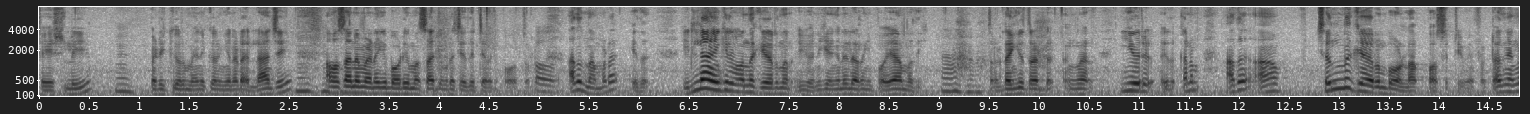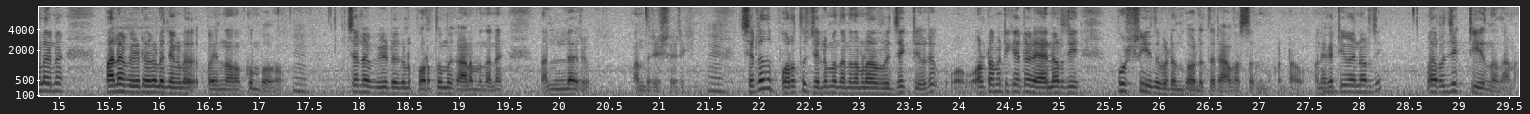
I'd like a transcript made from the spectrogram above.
ഫേഷ്യൽ ചെയ്യും പെഡിക്യൂർ മെനിക്യൂർ ഇങ്ങനെ എല്ലാം ചെയ്യും. അവസാനം വേണമെങ്കിൽ ബോഡി മസാജ് കൂടെ ചെയ്തിട്ട് അവർ പോകത്തുള്ളൂ. അത് നമ്മുടെ ഇത്. ഇല്ല എങ്കിൽ വന്ന് കയറുന്ന അയ്യോ എനിക്ക് എങ്ങനെ ഇറങ്ങി പോയാൽ മതി. ത്രെഡെങ്കിൽ ത്രെഡ് അങ്ങനെ ഈ ഒരു ഇത്. കാരണം അത് ആ ചെന്ന് കയറുമ്പോൾ ഉള്ള പോസിറ്റീവ് എഫക്റ്റ് അത് ഞങ്ങൾ തന്നെ പല വീടുകളും ഞങ്ങൾ പോയി നോക്കുമ്പോൾ ചില വീടുകൾ പുറത്തുനിന്ന് കാണുമ്പോൾ തന്നെ നല്ലൊരു അന്തരീക്ഷമായിരിക്കും. ചിലത് പുറത്ത് ചെല്ലുമ്പോൾ തന്നെ നമ്മൾ റിജക്റ്റ് ഒരു ഓട്ടോമാറ്റിക്കായിട്ട് ഒരു എനർജി പുഷ് ചെയ്ത് വിടും പോലത്തെ ഒരു അവസ്ഥ നമുക്കുണ്ടാവും. നെഗറ്റീവ് എനർജി റിജക്റ്റ് ചെയ്യുന്നതാണ്.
